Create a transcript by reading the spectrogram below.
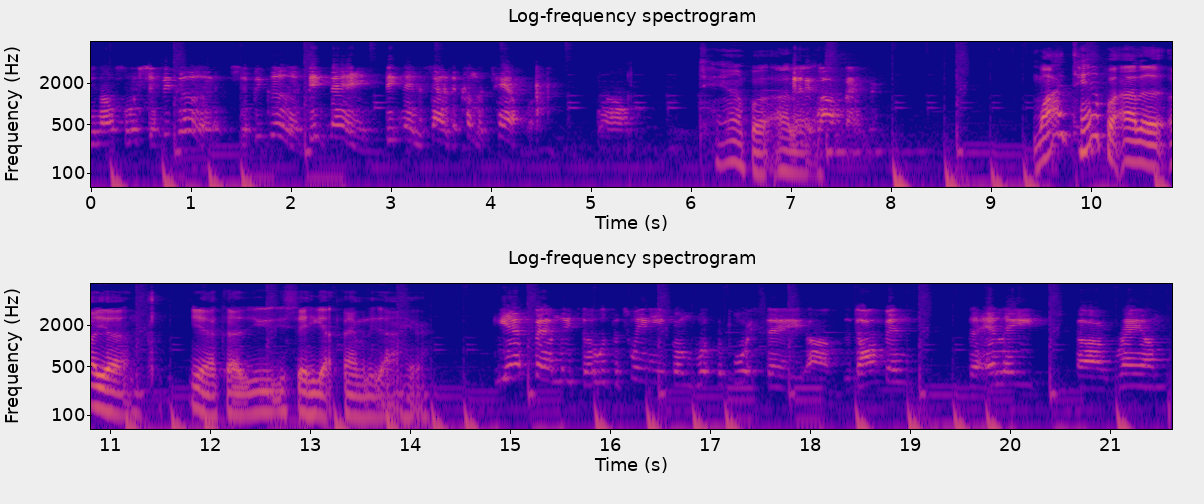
you know, so it should be good. It should be good. Big name. Big name decided to come to Tampa. Know, Tampa out of wow why Tampa out of oh yeah yeah because you, you said he got family down here. He has family, so it was between, him from what reports say, um, the Dolphins, the LA uh, Rams,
